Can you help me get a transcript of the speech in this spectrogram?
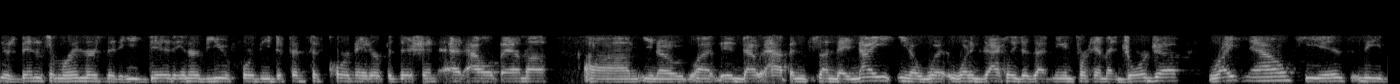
there's been some rumors that he did interview for the defensive coordinator position at Alabama. Um, you know, that happened Sunday night. You know, what what exactly does that mean for him at Georgia? Right now, he is the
